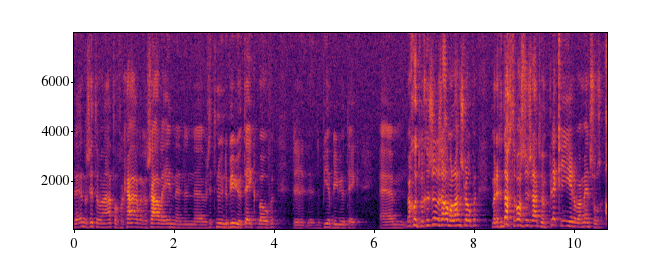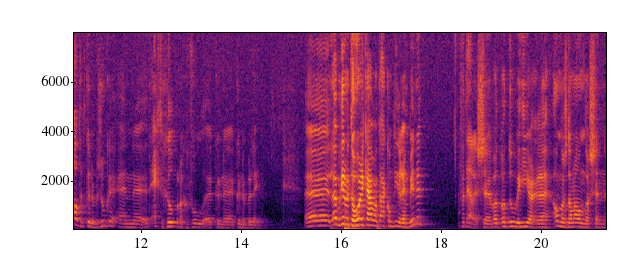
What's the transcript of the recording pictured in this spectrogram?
De, en er zitten een aantal vergaderzalen in. En, en uh, we zitten nu in de bibliotheek boven, de, de, de bierbibliotheek. Um, maar goed, we zullen ze allemaal langslopen. Maar de gedachte was dus, laten we een plek creëren waar mensen ons altijd kunnen bezoeken. En het echte Gulpener gevoel kunnen, kunnen beleven. laten we beginnen met de horeca, want daar komt iedereen binnen. Vertel eens, wat, wat doen we hier anders dan anders? En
